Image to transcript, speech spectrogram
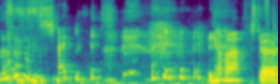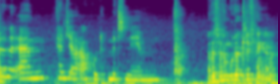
das ist wahrscheinlich. Ich habe mal. Äh, Stifte ähm, kann ich aber auch gut mitnehmen. Aber es wird ein guter Cliffhanger.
